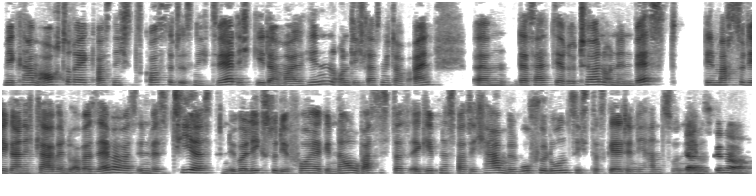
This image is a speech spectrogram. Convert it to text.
mir kam auch direkt, was nichts kostet, ist nichts wert. Ich gehe da mal hin und ich lasse mich darauf ein. Ähm, das heißt, der Return on Invest, den machst du dir gar nicht klar. Wenn du aber selber was investierst, dann überlegst du dir vorher genau, was ist das Ergebnis, was ich haben will? Wofür lohnt sich das Geld in die Hand zu nehmen? Ganz genau.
